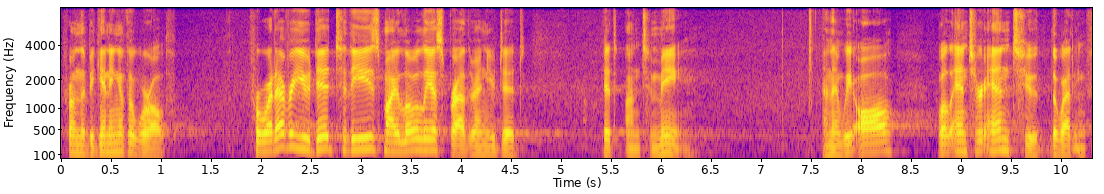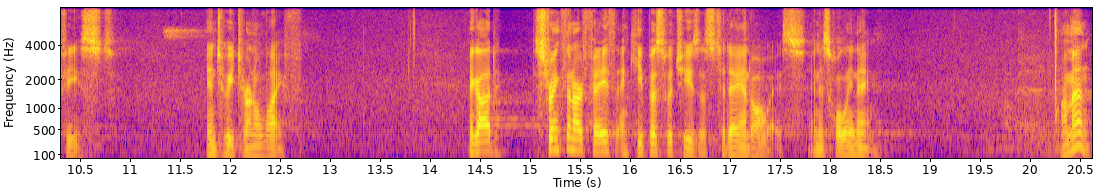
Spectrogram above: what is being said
from the beginning of the world. For whatever you did to these, my lowliest brethren, you did it unto me. And then we all will enter into the wedding feast, into eternal life. May God strengthen our faith and keep us with Jesus today and always. In his holy name. Amen.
